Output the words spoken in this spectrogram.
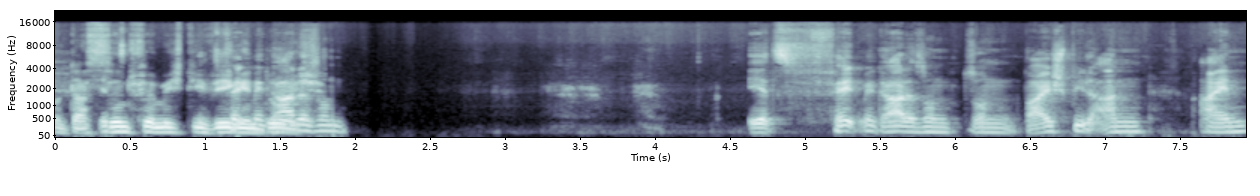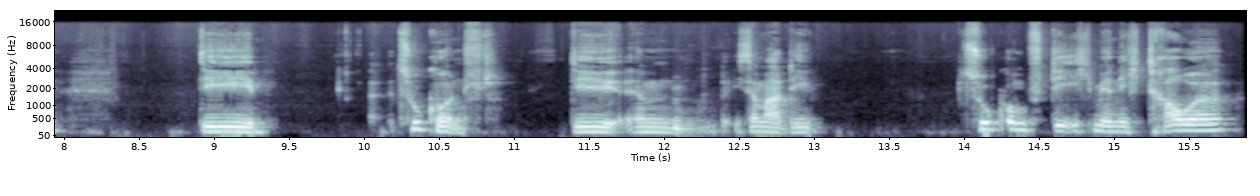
Und das jetzt, sind für mich die Wege durch. So ein, jetzt fällt mir gerade so ein, so ein Beispiel an, ein, die Zukunft, die, ähm, mhm. ich sag mal, die Zukunft, die ich mir nicht traue,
